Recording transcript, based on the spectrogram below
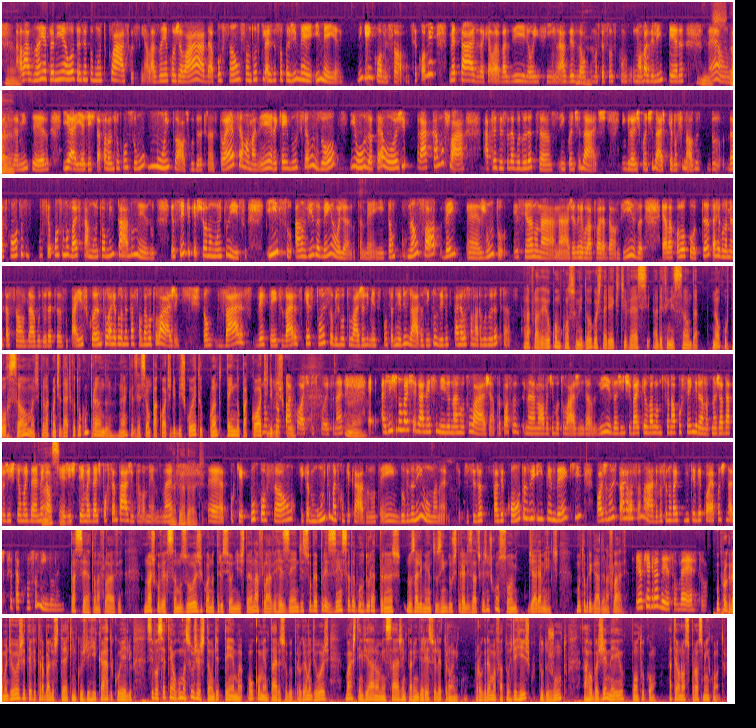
É. A lasanha, para mim, é outro exemplo muito clássico. Assim, a lasanha congelada, a porção são duas colheres de sopa de meia, e meia. Ninguém come só. Você come metade daquela vasilha, ou enfim, às vezes é. algumas pessoas com uma vasilha inteira, Isso. né? Um vasilhame é. inteiro. E aí a gente está falando de um consumo muito alto de gordura trans. Então, essa é uma maneira que a indústria usou e usa até hoje para camuflar a presença da gordura trans em quantidade, em grande quantidade, porque no final do, do, das contas o seu consumo vai ficar muito aumentado mesmo. Eu sempre questiono muito isso. Isso a Anvisa vem olhando também. Então, não só vem é, junto, esse ano na, na agenda regulatória da Anvisa, ela colocou tanto a regulamentação da gordura trans no país quanto a regulamentação da rotulagem. Então, várias vertentes, várias questões sobre rotulagem de alimentos estão sendo revisadas, inclusive o que está relacionado à gordura trans. Ana Flávia, eu como consumidor gostaria que tivesse a definição da não por porção, mas pela quantidade que eu estou comprando, né? Quer dizer, se é um pacote de biscoito, quanto tem no pacote no, de biscoito? No pacote de biscoito, né? É. É, a gente não vai chegar nesse nível na rotulagem. A proposta né, nova de rotulagem da Anvisa, a gente vai ter o valor nutricional por 100 gramas, mas já dá para a gente ter uma ideia melhor, ah, porque a gente tem uma ideia de porcentagem, pelo menos, né? É verdade. É, porque por porção fica muito mais complicado, não tem dúvida nenhuma, né? Você precisa fazer contas e entender que pode não estar relacionado, e você não vai entender qual é a quantidade que você está consumindo, né? Tá certo, Ana Flávia. Nós conversamos hoje com a nutricionista Ana Flávia Rezende sobre a presença da gordura trans nos alimentos industrializados que a gente consome diariamente. Muito obrigado, Ana Flávia. Eu que agradeço, Humberto. O programa de hoje teve trabalhos técnicos de Ricardo Coelho. Se você tem alguma sugestão de tema ou comentário sobre o programa de hoje, basta enviar uma mensagem para o endereço eletrônico programa fator de risco, tudo junto, arroba gmail.com. Até o nosso próximo encontro.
